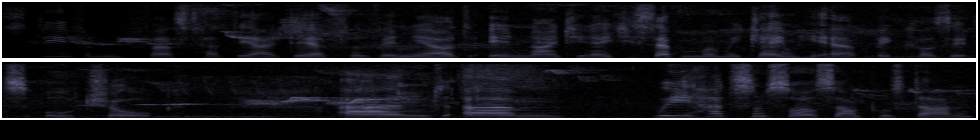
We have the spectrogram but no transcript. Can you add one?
Steven first had the idea for vineyard in 1987 when we came here because it's all chalk. And um, we had some soil samples done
